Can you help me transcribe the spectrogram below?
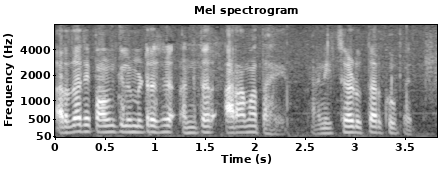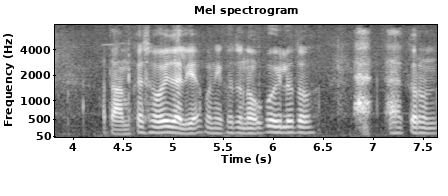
अर्धा ते पाऊण किलोमीटरचं अंतर आरामात आहे. आणि चढ उतार खूप आहेत. आता आमका सवय झाली आहे पण एखादं नौको इलो तो हॅ हॅ करून.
